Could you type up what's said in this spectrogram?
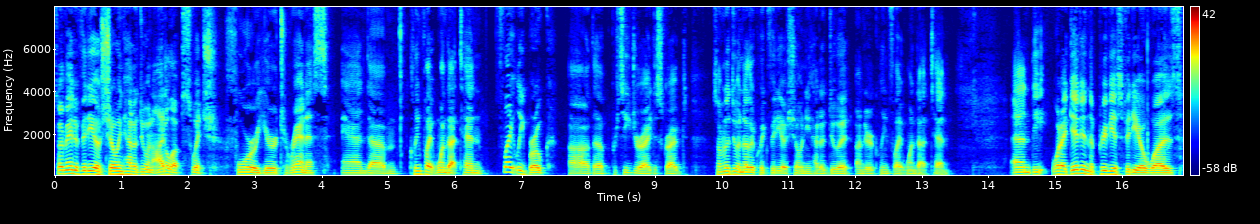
So I made a video showing how to do an idle up switch for your Taranis, and um, CleanFlight 1.10 slightly broke uh, the procedure I described. So I'm going to do another quick video showing you how to do it under CleanFlight 1.10. And the what I did in the previous video was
